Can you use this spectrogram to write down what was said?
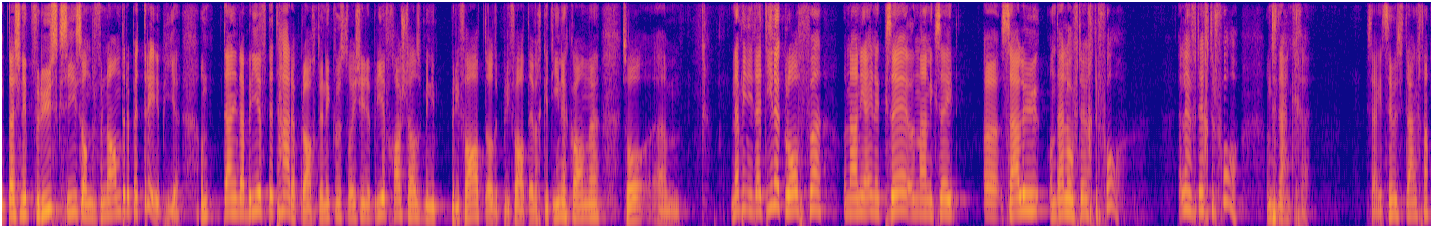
Und das war nicht für uns, gewesen, sondern für einen anderen Betrieb hier. Und dann habe ich den Brief dort hergebracht. Ich nicht gewusst, wo ist Ihr Briefkasten, also bin ich privat, oder privat, einfach reingegangen. So, ähm. Dann bin ich dort reingelaufen und dann habe ich einen gesehen und dann habe ich gesagt, äh, Salut, und er läuft euch davon. Er läuft euch davon. Und ich denke, ich sage jetzt nicht, was ich gedacht habe,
